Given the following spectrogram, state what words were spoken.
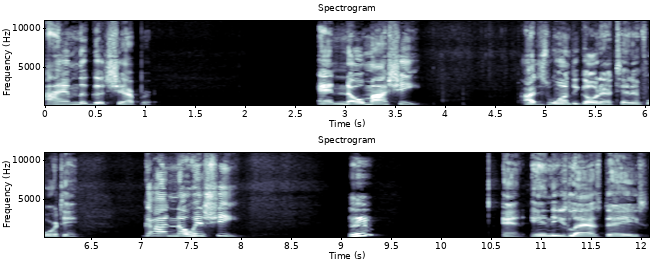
I am the good shepherd and know my sheep. I just wanted to go there, 10 and 14. God know his sheep. Hmm? And in these last days,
